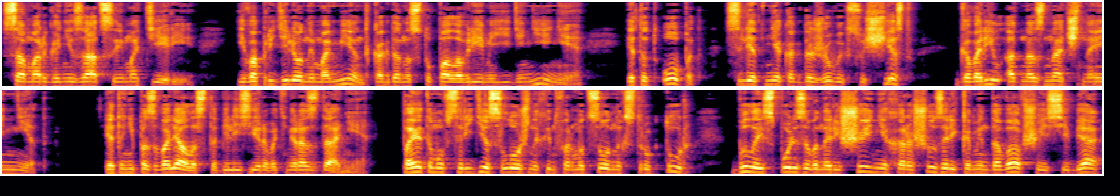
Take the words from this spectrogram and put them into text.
самоорганизации материи, и в определенный момент, когда наступало время единения, этот опыт – след некогда живых существ, говорил однозначное «нет». Это не позволяло стабилизировать мироздание. Поэтому в среде сложных информационных структур было использовано решение, хорошо зарекомендовавшее себя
